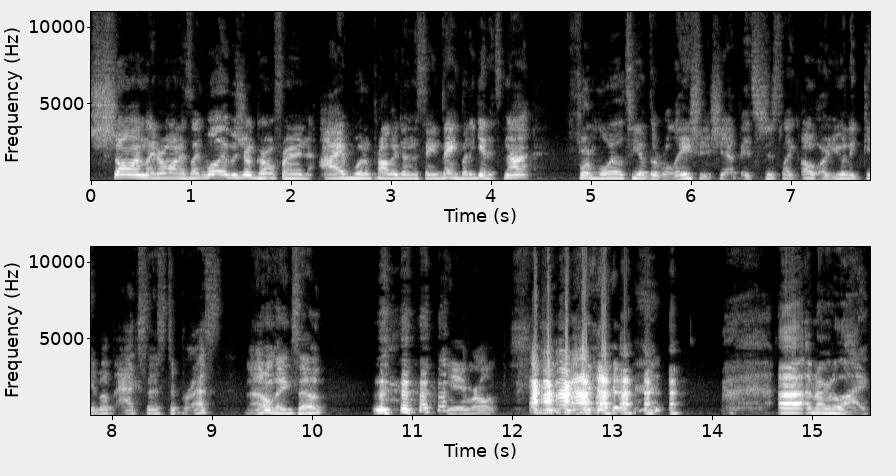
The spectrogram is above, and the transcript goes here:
Shawn later on is like, well, it was your girlfriend. I would have probably done the same thing, but again, it's not for loyalty of the relationship. It's just like, oh, are you going to give up access to breasts? I don't think so. ain't wrong. uh, I'm not gonna lie.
